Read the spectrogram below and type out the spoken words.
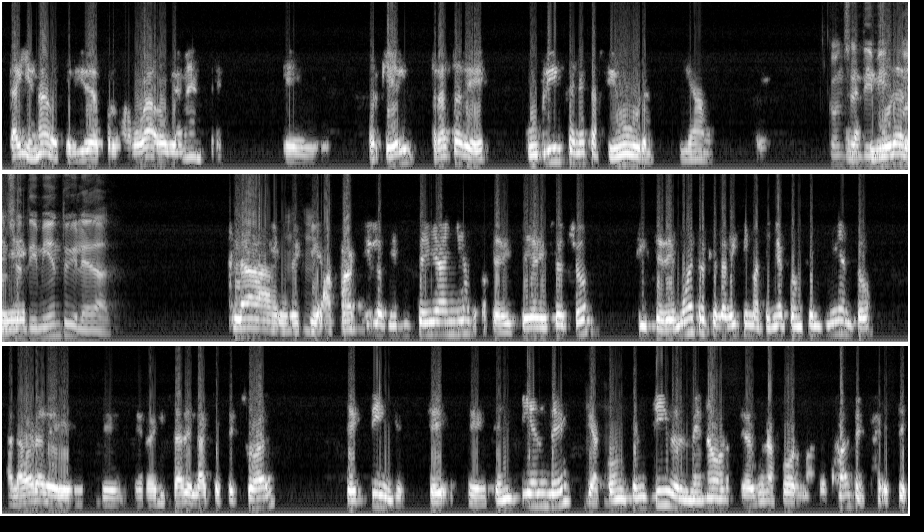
está guionado este video por los abogados, obviamente, eh, porque él trata de cubrirse en esa figura, digamos. Consentimiento, consentimiento y la edad. Claro, de que a partir de los 16 años, o sea, 16 a 18, si se demuestra que la víctima tenía consentimiento, a la hora de, realizar el acto sexual se extingue. Se, entiende que ha consentido el menor de alguna forma, lo cual me parece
